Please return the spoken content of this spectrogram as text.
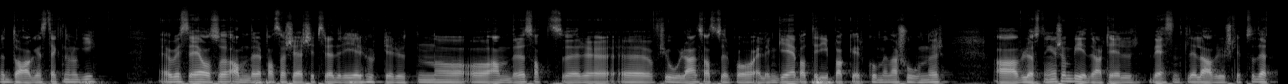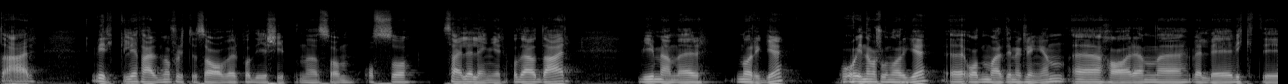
med dagens teknologi. Vi ser også andre passasjerskipsrederier, Hurtigruten og, og, andre, satser, uh, Fjordline satser på LNG, batteripakker, kombinasjoner av løsninger som bidrar til vesentlig lavere utslipp. Så dette er virkelig i ferd med å flytte seg over på de skipene som også seiler lenger. Og det er jo der vi mener Norge og Innovasjon Norge uh, og den maritime klyngen uh, har en veldig viktig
